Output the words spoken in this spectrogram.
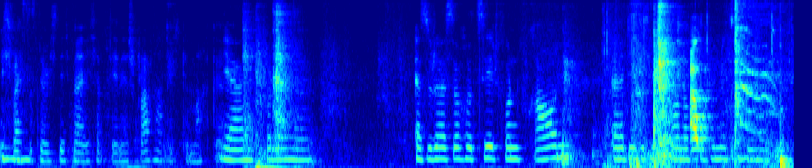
Ich weiß es nämlich nicht mehr, ich habe dir eine Sprachnachricht gemacht. Gell? Ja, vor lange. Also du hast auch erzählt von Frauen, äh, die sich mit Frauen auf der Bühne zu tun haben.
